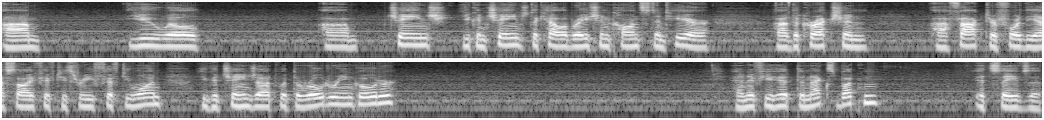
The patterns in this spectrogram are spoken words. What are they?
um, you will um, change, you can change the calibration constant here, uh, the correction uh, factor for the SI5351. You could change that with the rotary encoder. And if you hit the next button, it saves it.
